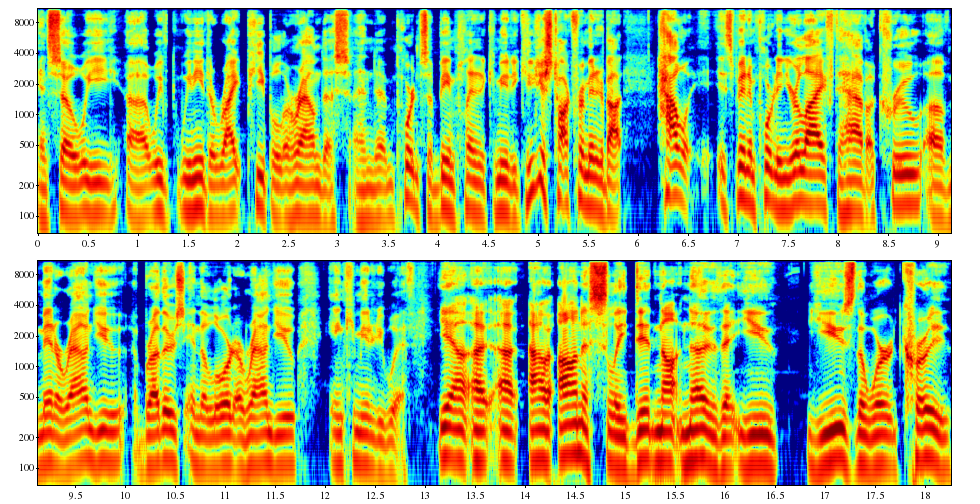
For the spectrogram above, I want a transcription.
And so we uh, we we need the right people around us and the importance of being planted community. Can you just talk for a minute about how it's been important in your life to have a crew of men around you, brothers in the Lord around you, in community with? Yeah, I, I, I honestly did not know that you use the word crew.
